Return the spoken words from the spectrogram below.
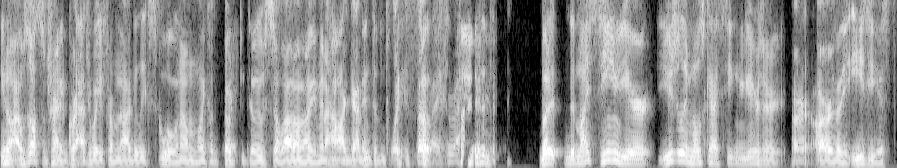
you know, I was also trying to graduate from an Ivy League school, and I'm like a 32, so I don't know even how I got into the place. So, Right, right. But the, my senior year, usually most guys' senior years are, are are the easiest.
